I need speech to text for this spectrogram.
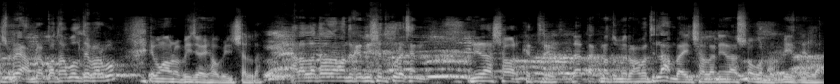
আসবে, আমরা কথা বলতে পারব এবং আমরা বিজয় হব ইনশাল্লাহ। আর আল্লাহ তাআলা আমাদেরকে নিষেধ করেছেন নিরাশ হওয়ার ক্ষেত্রে। তুমি রহমতুল্লাহ, আমরা ইনশাল্লাহ নিরাশ হব না বিজনিল্লাহ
